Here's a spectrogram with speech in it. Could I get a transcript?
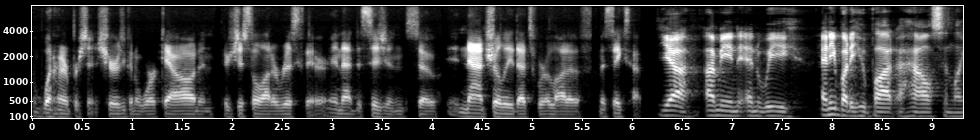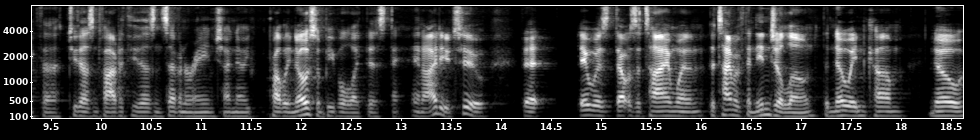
100% sure is going to work out and there's just a lot of risk there in that decision so naturally that's where a lot of mistakes happen yeah i mean and we anybody who bought a house in like the 2005 to 2007 range i know you probably know some people like this and i do too that it was that was a time when the time of the ninja loan the no income no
